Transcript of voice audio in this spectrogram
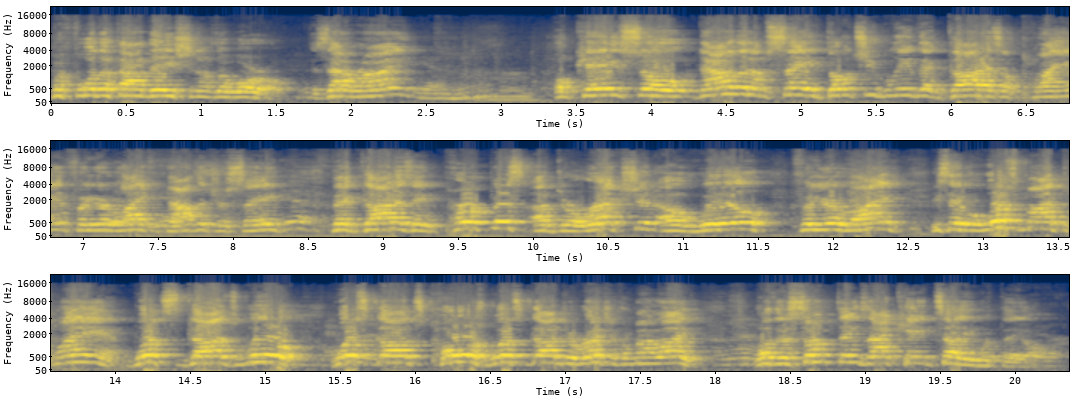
before the foundation of the world. Is that right? Yeah. Okay, so now that I'm saved, don't you believe that God has a plan for your life now that you're saved? Yes. That God has a purpose, a direction, a will for your life? You say, well, what's my plan? What's God's will? What's God's course? What's God's direction for my life? Well, there's some things I can't tell you what they are.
